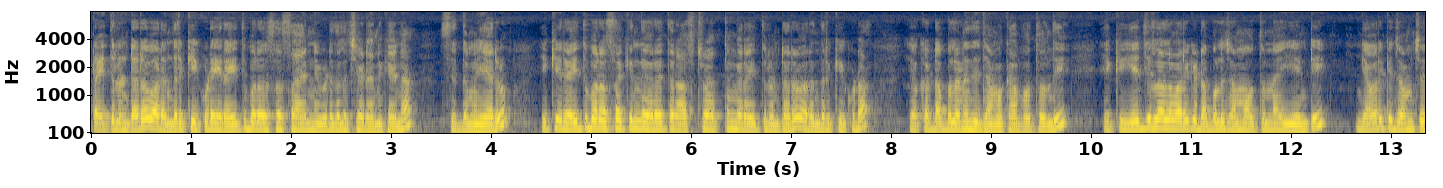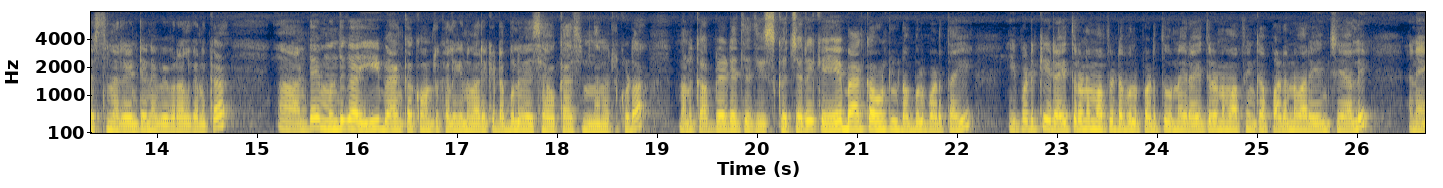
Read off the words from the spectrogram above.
రైతులు ఉంటారో వారందరికీ కూడా ఈ రైతు భరోసా సాయాన్ని విడుదల చేయడానికైనా సిద్ధమయ్యారు. ఇక ఈ రైతు భరోసా కింద ఎవరైతే రాష్ట్ర వ్యాప్తంగా రైతులు ఉంటారో వారందరికీ కూడా ఈ యొక్క డబ్బులు అనేది జమ కాబోతుంది. ఇక ఏ జిల్లాల వారికి డబ్బులు జమ అవుతున్నాయి ఏంటి ఎవరికి జమ చేస్తున్నారు ఏంటి అనే వివరాలు కనుక అంటే ముందుగా ఈ బ్యాంక్ అకౌంట్లు కలిగిన వారికి డబ్బులు వేసే అవకాశం ఉందన్నట్లు కూడా మనకు అప్డేట్ అయితే తీసుకొచ్చారు. ఇక ఏ బ్యాంక్ అకౌంట్లు డబ్బులు పడతాయి? ఇప్పటికీ రైతు రుణమాఫీ డబ్బులు పడుతూ ఉన్నాయి. రైతు రుణమాఫీ ఇంకా పడని వారు ఏం చేయాలి అనే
